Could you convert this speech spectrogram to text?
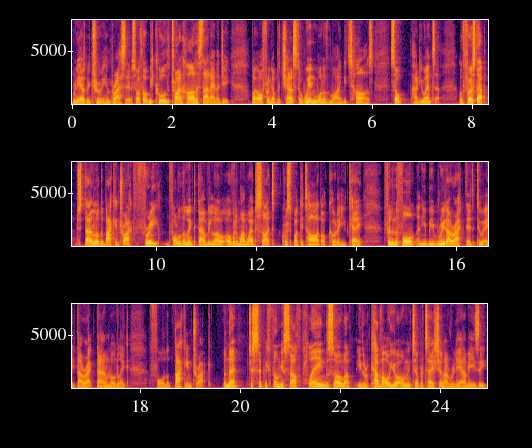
really has been truly impressive. So I thought it'd be cool to try and harness that energy by offering up the chance to win one of my guitars. So, how do you enter? Well, the first step, just download the backing track for free. Follow the link down below over to my website, chrisbuckguitar.co.uk. Fill in the form and you'll be redirected to a direct download link for the backing track. And then just simply film yourself playing the solo, either a cover or your own interpretation, I really am easy,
